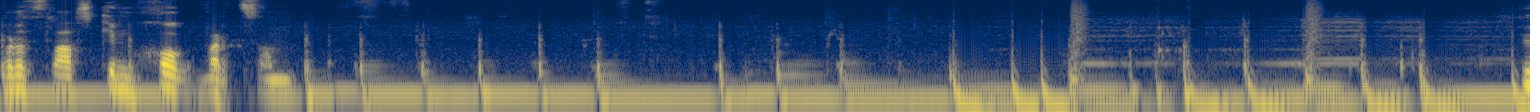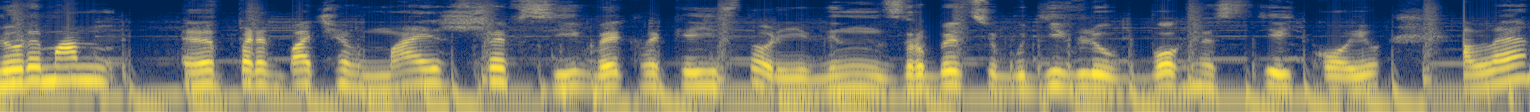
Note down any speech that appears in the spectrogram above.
Вроцлавським Хогвартсом. Флюреман е, передбачив майже всі виклики історії. Він зробив цю будівлю вогнестійкою, але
